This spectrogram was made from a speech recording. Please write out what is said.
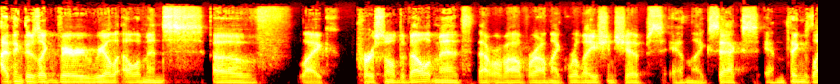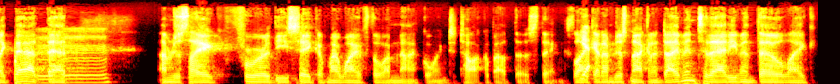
I think there's like very real elements of like personal development that revolve around like relationships and like sex and things like that that Mhm. I'm just like, for the sake of my wife, though, I'm not going to talk about those things. Like, Yeah. and I'm just not going to dive into that, even though, like,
